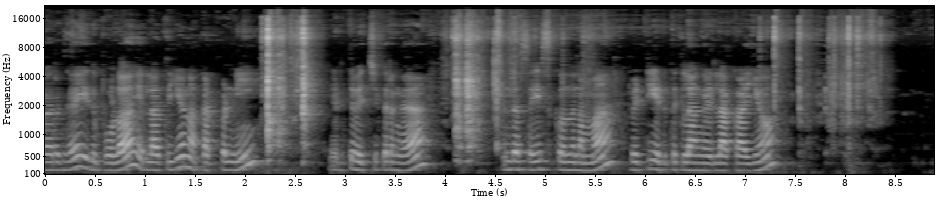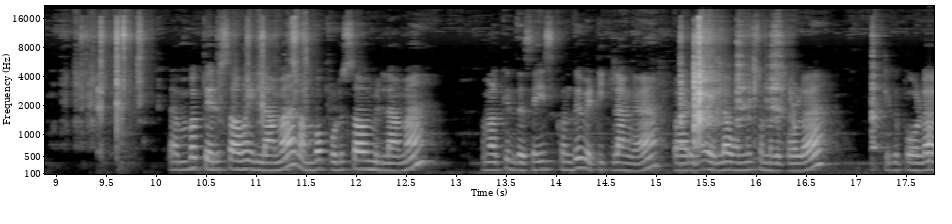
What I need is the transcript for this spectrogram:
பாருங்கள் இது போல் எல்லாத்தையும் நான் கட் பண்ணி எடுத்து வச்சுக்கிறேங்க. இந்த சைஸ்க்கு வந்து நம்ம வெட்டி எடுத்துக்கலாங்க எல்லா காயும். ரொம்ப பெருசாகவும் இல்லாமல் ரொம்ப பொடுசாகவும் இல்லாமல் நம்மளுக்கு இந்த சைஸ்க்கு வந்து வெட்டிக்கலாங்க. பாருங்கள் எல்லாம் ஒன்று சொன்னது போல் இது போல்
